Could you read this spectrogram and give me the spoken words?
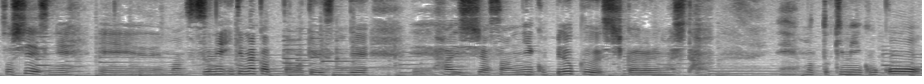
そしてですね、えー、まあ、数年行けなかったわけですので、え、歯医者さんにこっぴどく叱られました、えもっと君ここを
